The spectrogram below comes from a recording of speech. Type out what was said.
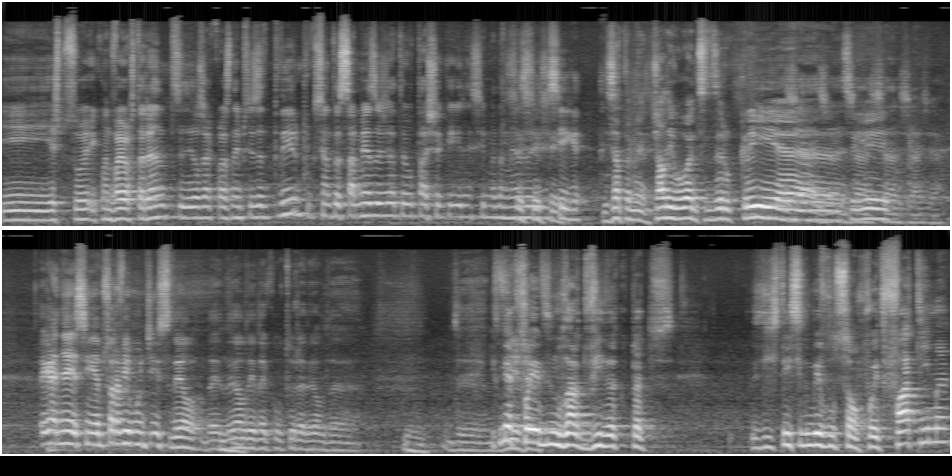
E, as pessoas, e quando vai ao restaurante, ele já quase nem precisa de pedir, porque senta-se à mesa já tem o taxa cair em cima da mesa sim, e sim. siga. Exatamente. Já ligou antes de dizer o que queria. Já, já, já, já, já, já. Eu ganhei assim, absorvi muito isso dele, de- dele e da cultura dele. De, de, Uhum. E de como é que foi mudar de vida? Portanto, isto tem sido uma evolução. Foi de Fátima,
